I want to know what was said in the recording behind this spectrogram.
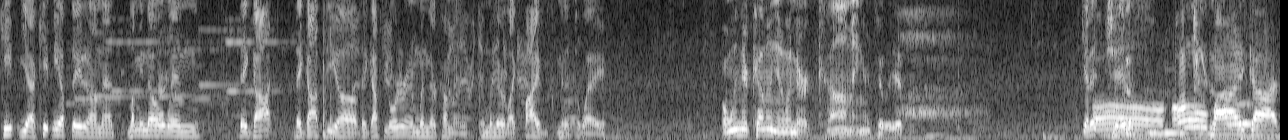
keep, yeah, keep me updated on that. Let me know when they got they got the uh they got the order and when they're coming and when they're like five minutes away. But when they're coming and when they're coming are totally different. Get it, Jizz? Oh, oh my god.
